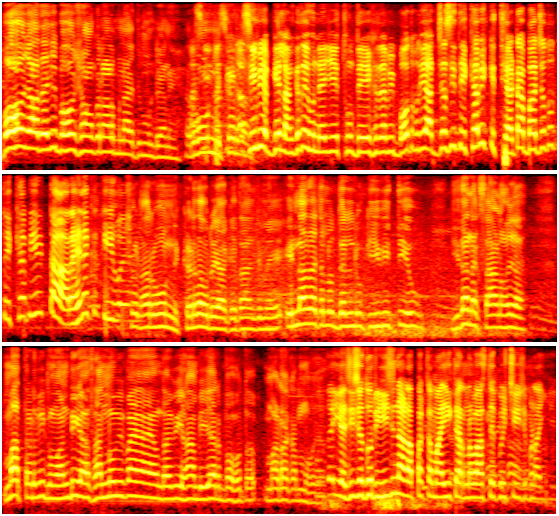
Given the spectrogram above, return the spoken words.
ਬਹੁਤ ਜ਼ਿਆਦਾ ਜੀ ਬਹੁਤ ਸ਼ੌਂਕ ਨਾਲ ਬਣਾਏ ਸੀ ਮੁੰਡਿਆਂ ਨੇ। ਰੋਣ ਨਿਕਲਦਾ। ਅਸੀਂ ਵੀ ਅੱਗੇ ਲੰਘਦੇ ਹੁੰਨੇ ਜੀ ਇੱਥੋਂ ਦੇਖਦੇ ਆ ਵੀ ਬਹੁਤ ਵਧੀਆ। ਅੱਜ ਅਸੀਂ ਦੇਖਿਆ ਵੀ ਕਿੱਥੇ ਆ ਢਾਬਾ ਜਦੋਂ ਦੇਖਿਆ ਵੀ ਇਹ ਢਾ ਰਹੇ ਨੇ ਕਿ ਕੀ ਹੋਇਆ। ਛੋਣਾ ਰੋਣ ਨਿਕਲਦਾ ਉਰੇ ਆ ਕੇ ਤਾਂ ਜਿਵੇਂ ਇਹਨਾਂ ਦਾ ਚਲੋ ਦਿਲ ਨੂੰ ਕੀ ਬੀਤੀ ਹੋਊ ਜਿਹਦਾ ਨੁਕਸਾਨ ਹੋਇਆ। ਮਾਤੜ ਵੀ ਗਵਾਂਢੀ ਆ ਸਾਨੂੰ ਵੀ ਭਾਵੇਂ ਆਇਆ ਹੁੰਦਾ ਵੀ ਹਾਂ ਵੀ ਯਾਰ ਬਹੁਤ ਮਾੜਾ ਕੰਮ ਹੋਇਆ। ਹੁੰਦਾ ਹੀ ਆ ਜੀ ਜਦੋਂ ਰੀਝ ਨਾਲ ਆਪਾਂ ਕਮਾਈ ਕਰਨ ਵਾਸਤੇ ਕੋਈ ਚੀਜ਼ ਬਣਾਈਏ।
